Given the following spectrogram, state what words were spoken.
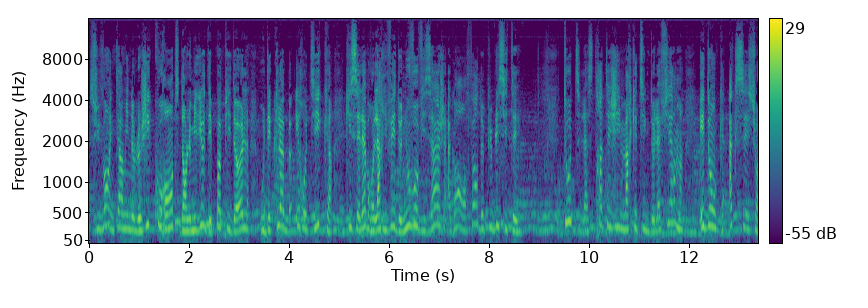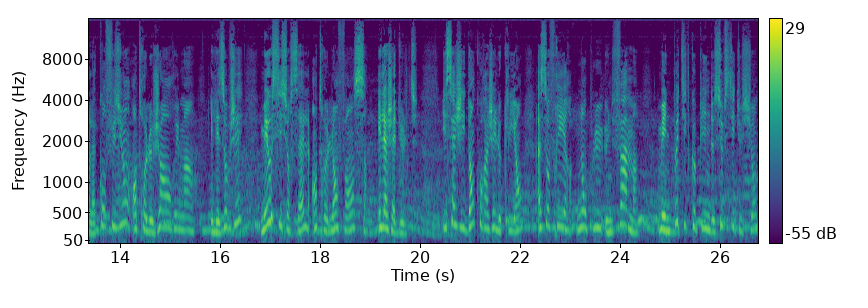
suivant une terminologie courante dans le milieu des pop idoles ou des clubs érotiques qui célèbrent l'arrivée de nouveaux visages à grand renfort de publicité. Toute la stratégie marketing de la firme est donc axée sur la confusion entre le genre humain et les objets, mais aussi sur celle entre l'enfance et l'âge adulte. Il s'agit d'encourager le client à s'offrir non plus une femme, mais une petite copine de substitution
